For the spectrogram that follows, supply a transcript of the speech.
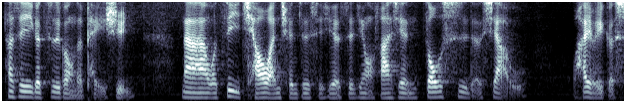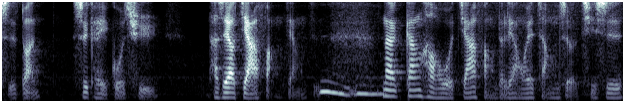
它是一个自工的培训。那我自己瞧完全职实习的时间，我发现周四的下午，我还有一个时段是可以过去，他是要家访这样子。嗯嗯。那刚好我家访的两位长者，其实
